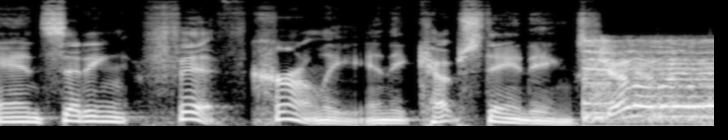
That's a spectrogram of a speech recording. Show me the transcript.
and setting fifth currently in the Cup standings. Gentlemen.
